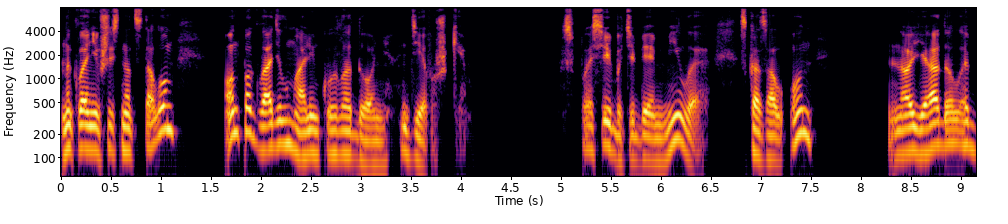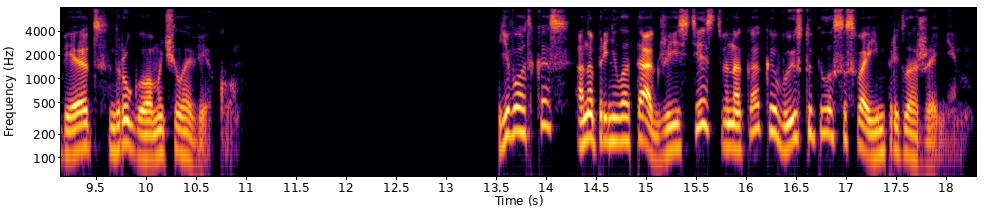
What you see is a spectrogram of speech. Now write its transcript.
Наклонившись над столом, он погладил маленькую ладонь девушки. «Спасибо тебе, милая», — сказал он, — «но я дал обед другому человеку». Его отказ она приняла так же естественно, как и выступила со своим предложением.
